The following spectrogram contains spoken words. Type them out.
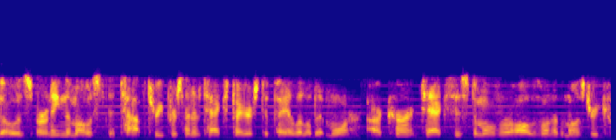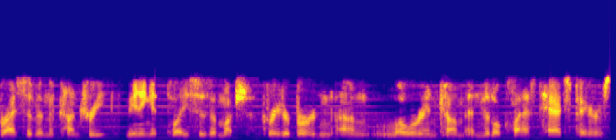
those earning the most, the top 3% of taxpayers, to pay a little bit more. Our current tax system overall is one of the most regressive in the country, meaning it places a much greater burden on lower income and middle class taxpayers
